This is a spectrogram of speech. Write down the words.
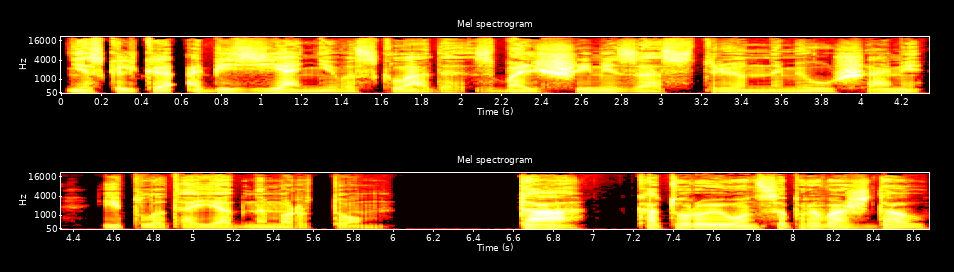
несколько обезьяньего склада, с большими заостренными ушами и плотоядным ртом. Та, которую он сопровождал,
